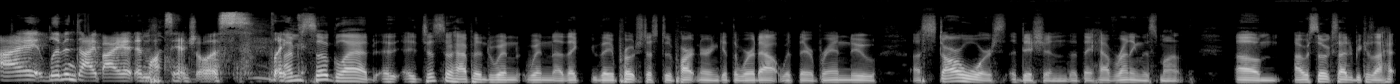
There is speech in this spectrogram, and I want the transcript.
I live and die by it in Los Angeles. Like I'm so glad. It, it just so happened when when uh, they they approached us to partner and get the word out with their brand new uh, Star Wars edition that they have running this month. Um, I was so excited because I had,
